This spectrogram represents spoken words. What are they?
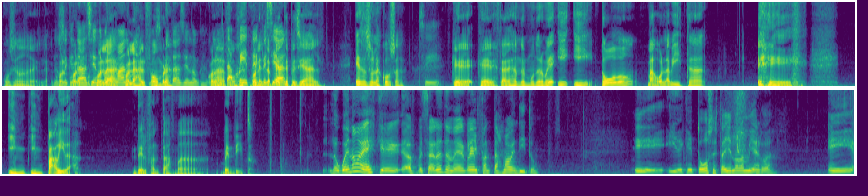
¿Cómo se llama? No con, las alfombras. No con, el, tapete especial. Esas son las cosas sí. que, que está dejando el mundo de la humanidad. Y, y todo bajo la vista eh, impávida del fantasma bendito. Lo bueno es que a pesar de tener el fantasma bendito eh, y de que todo se está yendo a la mierda, eh,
